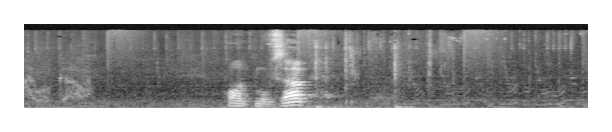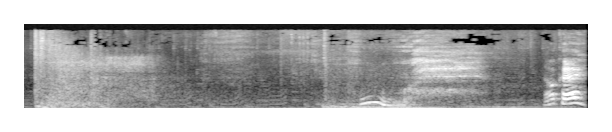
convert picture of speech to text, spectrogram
I will go. Haunt moves up. Ooh. Okay.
